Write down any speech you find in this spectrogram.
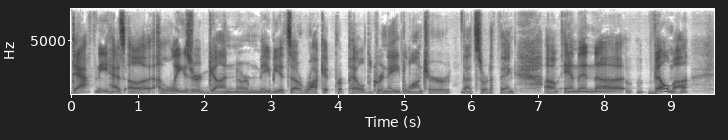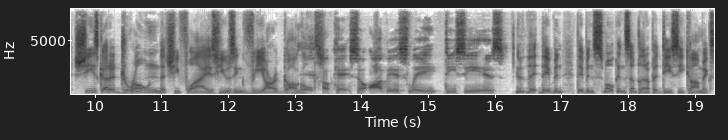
Daphne has a, a laser gun, or maybe it's a rocket propelled grenade launcher, that sort of thing. Um, and then uh, Velma, she's got a drone that she flies using VR goggles. Okay, so obviously DC is. They, they've been they've been smoking something up at DC Comics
